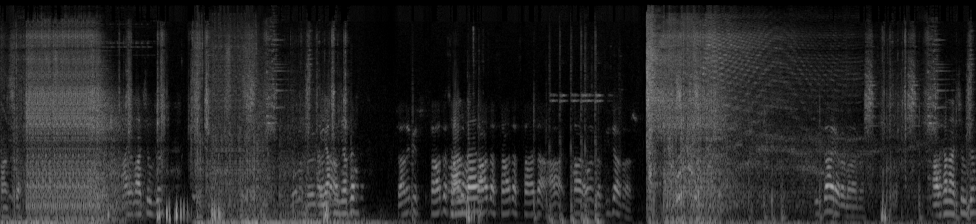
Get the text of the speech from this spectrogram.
Kanser. Hayır açıldı. Oğlum öldü yakın yakın. Canı bir sağda Sağında. sağda sağda sağda sağda. Aa, sağ orada bir can var. Bir daha yaralı abi. Arkan açıldı.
